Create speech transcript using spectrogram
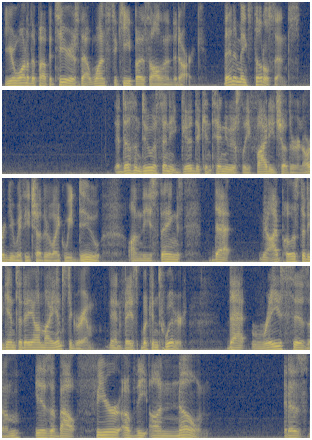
you're one of the puppeteers that wants to keep us all in the dark. Then it makes total sense. It doesn't do us any good to continuously fight each other and argue with each other like we do on these things that I posted again today on my Instagram and Facebook and Twitter that racism is about fear of the unknown. It is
